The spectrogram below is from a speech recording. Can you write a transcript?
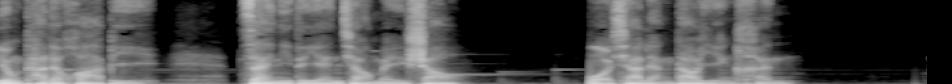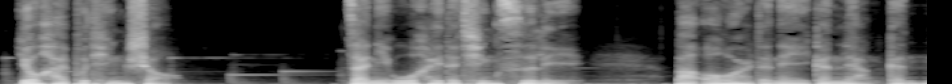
用他的画笔，在你的眼角眉梢。抹下两道影痕，又还不停手，在你乌黑的青丝里，把偶尔的那一根两根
